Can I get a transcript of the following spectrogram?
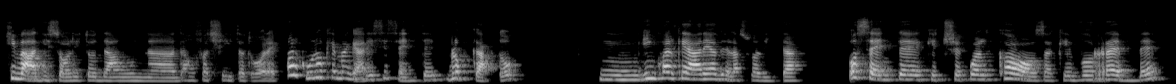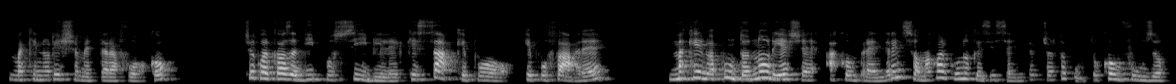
Chi va di solito da un, uh, da un, facilitatore? Qualcuno che magari si sente bloccato mh, mm, in qualche area della sua vita o sente che c'è qualcosa che vorrebbe ma che non riesce a mettere a fuoco c'è qualcosa di possibile che sa che può, che può fare, ma che appunto non riesce a comprendere, insomma qualcuno che si sente a un certo punto confuso.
